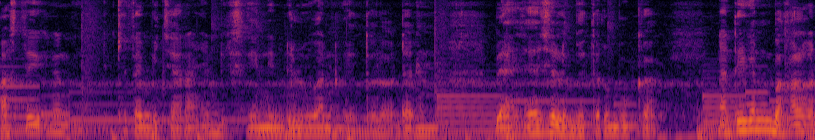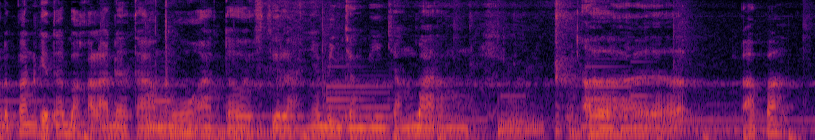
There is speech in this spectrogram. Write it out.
pasti kan kita bicaranya di sini duluan gitu loh. Dan biasanya sih lebih terbuka. Nanti kan bakal ke depan kita bakal ada tamu atau istilahnya bincang-bincang bareng uh, apa Eh,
